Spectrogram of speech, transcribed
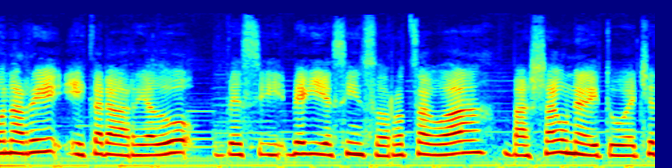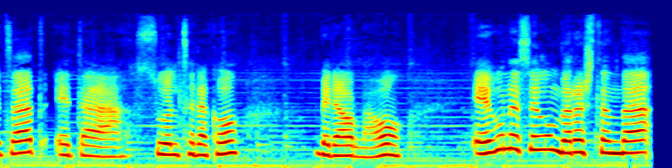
Egonarri ikaragarria du bezi, begi ezin zorrotzagoa, basagune ditu etxetzat eta zueltzerako bera hor dago. Egun ez egun berresten da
